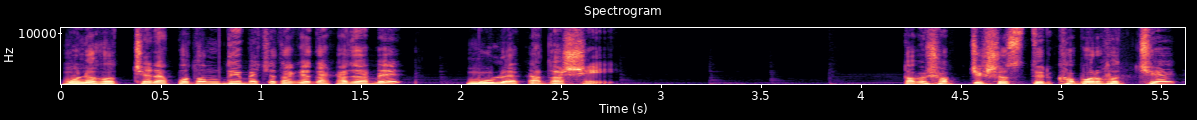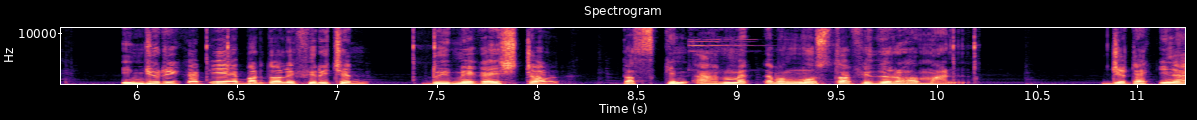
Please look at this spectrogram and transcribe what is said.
মনে হচ্ছে না প্রথম দুই ম্যাচে তাকে দেখা যাবে মূল একাদশে। তবে সবচেয়ে স্বস্তির খবর হচ্ছে, ইঞ্জুরি কাটিয়ে এবার দলে ফিরেছেন দুই মেগা স্টার তাসকিন আহমেদ এবং মোস্তাফিজুর রহমান, যেটা কিনা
